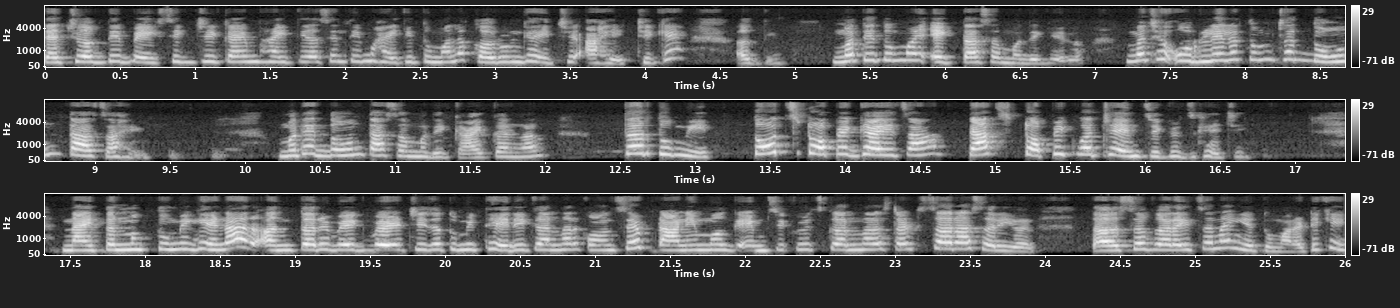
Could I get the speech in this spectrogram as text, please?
त्याची अगदी बेसिक जी काही माहिती असेल ती माहिती तुम्हाला करून घ्यायची आहे. ठीक आहे? अगदी. मग ते तुम्हाला एक तासामध्ये गेलं. म्हणजे उरलेलं तुमचं दोन तास आहे मग त्या दोन तासामध्ये काय करणार? तर तुम्ही तोच टॉपिक घ्यायचा त्याच टॉपिक वरचे एमसीक्यूज घ्यायचे. नाहीतर मग तुम्ही घेणार अंतर वेग जर तुम्ही थेरी करणार कॉन्सेप्ट आणि मग एमसीक्यूज करणार स्टार्ट सरासरीवर. तर असं करायचं नाहीये तुम्हाला ठीक आहे?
